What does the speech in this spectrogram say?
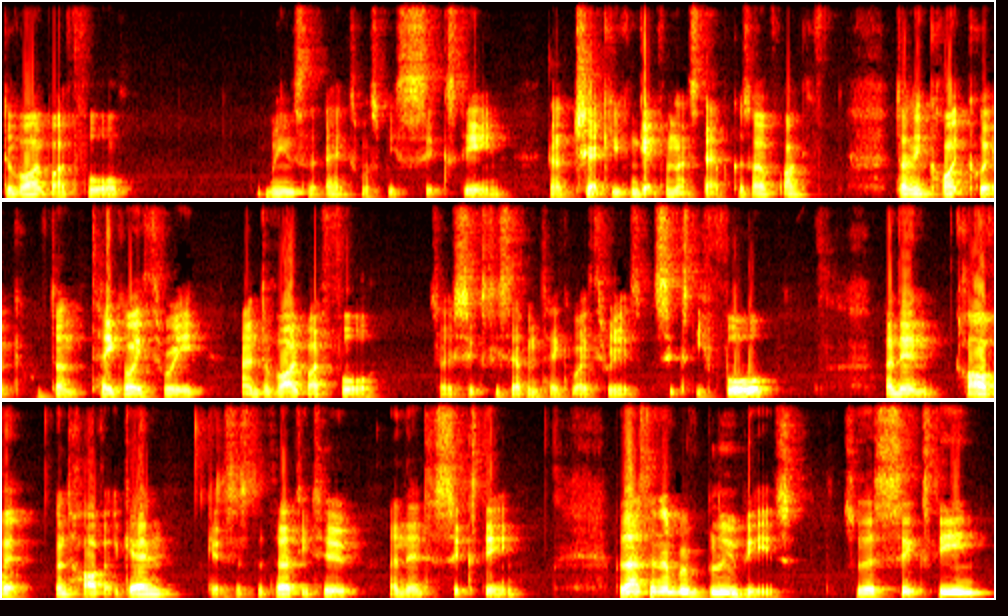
divide by 4 means that x must be 16. Now check you can get from that step because I've, I've done it quite quick. We've done take away 3 and divide by 4. So 67 take away 3 is 64. And then halve it and halve it again gets us to 32 and then to 16. But that's the number of blue beads. So there's 16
